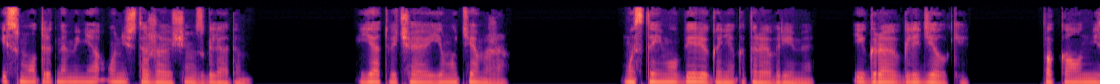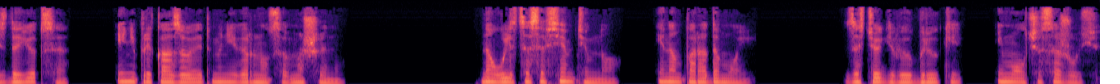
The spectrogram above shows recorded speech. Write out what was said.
и смотрит на меня уничтожающим взглядом. Я отвечаю ему тем же. Мы стоим у берега некоторое время, играя в гляделки, пока он не сдается и не приказывает мне вернуться в машину. На улице совсем темно, и нам пора домой. Застегиваю брюки и молча сажусь.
